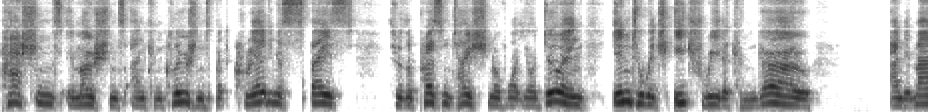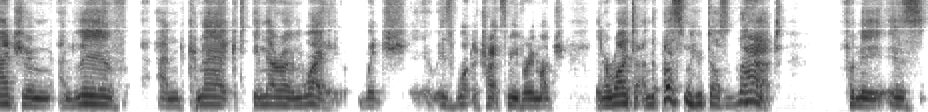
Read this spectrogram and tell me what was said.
passions, emotions, and conclusions, but creating a space through the presentation of what you're doing into which each reader can go and imagine and live and connect in their own way, which is what attracts me very much in a writer. And the person who does that for me is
